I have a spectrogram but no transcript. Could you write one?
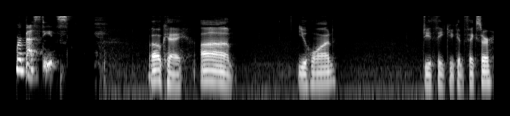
We're besties. Okay. Um, Yu Huan, do you think you can fix her?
